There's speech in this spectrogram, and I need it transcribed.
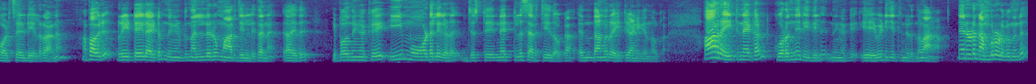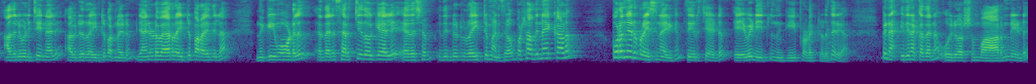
ഹോൾസെയിൽ ഡീലറാണ് അപ്പോൾ അവർ റീറ്റെയിലായിട്ടും നിങ്ങൾക്ക് നല്ലൊരു മാർജിനിൽ തന്നെ അതായത് ഇപ്പോൾ നിങ്ങൾക്ക് ഈ മോഡലുകൾ ജസ്റ്റ് നെറ്റിൽ സെർച്ച് ചെയ്ത് നോക്കുക എന്താണ് റേറ്റ് കാണിക്കുന്നത് നോക്കുക ആ റേറ്റിനേക്കാൾ കുറഞ്ഞ രീതിയിൽ നിങ്ങൾക്ക് എ വി ഡിജിറ്റിന്റെ അടുത്ത് വാങ്ങാം. ഞാനിവിടെ നമ്പർ കൊടുക്കുന്നുണ്ട് അതിൽ വിളിച്ച് കഴിഞ്ഞാൽ അവർ റേറ്റ് പറഞ്ഞു തരും. ഞാനിവിടെ വേറെ റേറ്റ് പറയുന്നില്ല. നിങ്ങൾക്ക് ഈ മോഡൽ എന്തായാലും സെർച്ച് ചെയ്ത് നോക്കിയാൽ ഏകദേശം ഇതിന്റെ ഒരു റേറ്റ് മനസ്സിലാവും. പക്ഷേ അതിനേക്കാളും കുറഞ്ഞൊരു പ്രൈസിനായിരിക്കും തീർച്ചയായിട്ടും എ വി ഡിജിറ്റിൽ നിങ്ങൾക്ക് ഈ പ്രൊഡക്റ്റുകൾ തരിക. പിന്നെ ഇതിനൊക്കെ തന്നെ ഒരു വർഷം വാറണ്ടി ഉണ്ട്.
